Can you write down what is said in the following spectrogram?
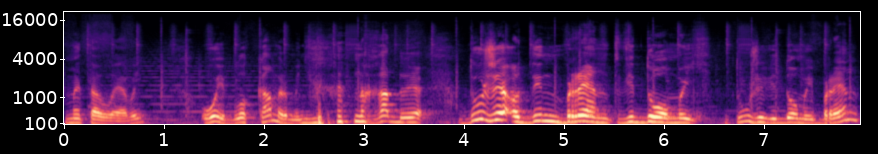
Металевий. Ой, блок камер мені нагадує дуже один бренд відомий. Дуже відомий бренд.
